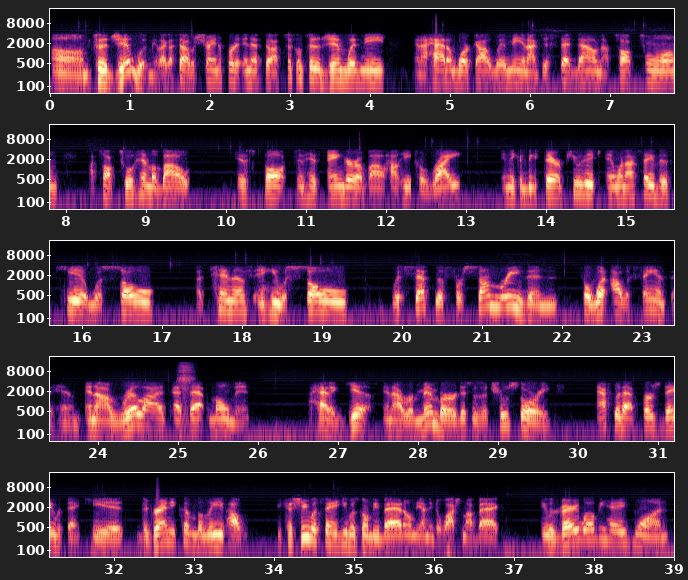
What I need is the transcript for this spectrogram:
um to the gym with me. Like I said, I was training for the NFL. I took him to the gym with me and I had him work out with me, and I just sat down and I talked to him. I talked to him about his thoughts and his anger about how he could write and it could be therapeutic. And when I say this kid was so attentive and he was so receptive for some reason for what I was saying to him. And I realized at that moment I had a gift. And I remember this is a true story. After that first day with that kid, the granny couldn't believe how because she was saying he was going to be bad on me. I need to watch my back. He was very well behaved, one,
